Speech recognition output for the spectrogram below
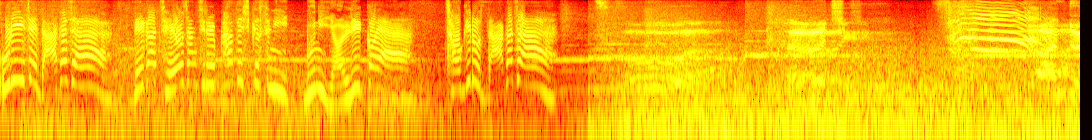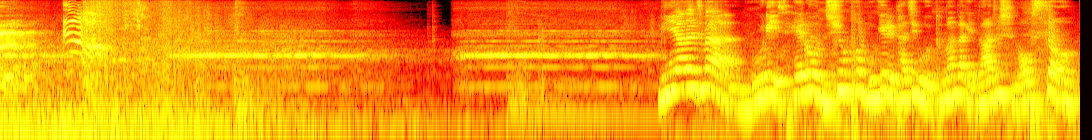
우리 이제 나가자. 내가 제어 장치를 파괴시켰으니 문이 열릴 거야. 저기로 나가자. 좋아. 그렇지. 안 돼. 미안하지만 우리 새로운 슈퍼 무기를 가지고 도망가게 놔둘 순 없어.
